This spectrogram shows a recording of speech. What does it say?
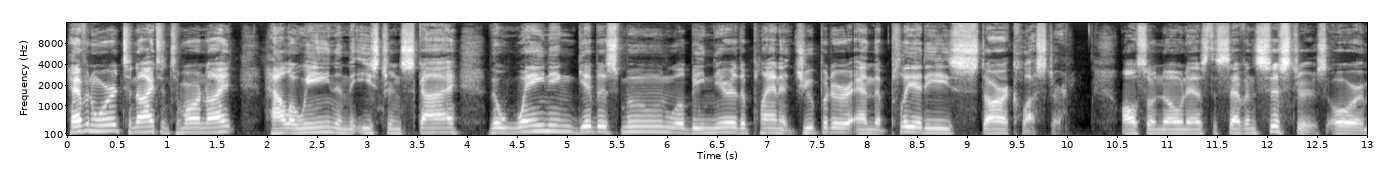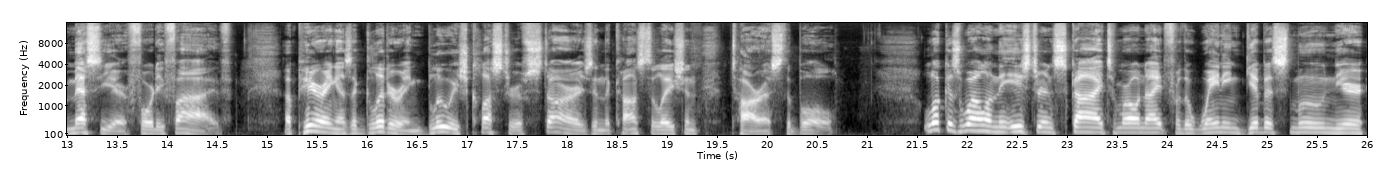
Heavenward tonight and tomorrow night, Halloween in the eastern sky, the waning gibbous moon will be near the planet Jupiter and the Pleiades star cluster, also known as the Seven Sisters or Messier 45 appearing as a glittering bluish cluster of stars in the constellation Taurus the Bull. Look as well in the eastern sky tomorrow night for the waning gibbous moon near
